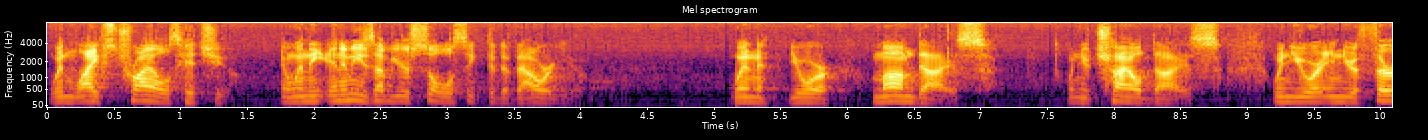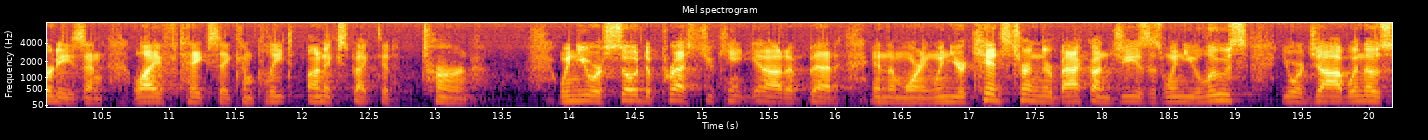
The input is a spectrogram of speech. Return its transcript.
when life's trials hit you and when the enemies of your soul seek to devour you. When your mom dies, when your child dies, when you are in your 30s and life takes a complete unexpected turn when you are so depressed you can't get out of bed in the morning, when your kids turn their back on Jesus, when you lose your job, when those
